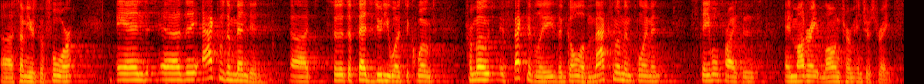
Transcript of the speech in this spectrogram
uh, some years before, and uh, the act was amended uh, so that the Fed's duty was to, quote, promote effectively the goal of maximum employment, stable prices, and moderate long term interest rates.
